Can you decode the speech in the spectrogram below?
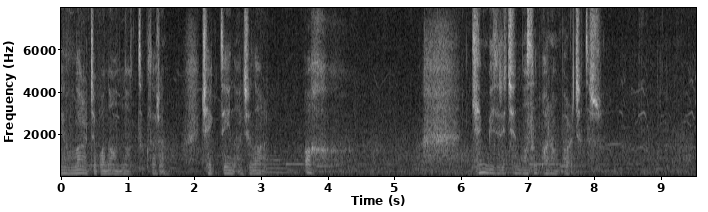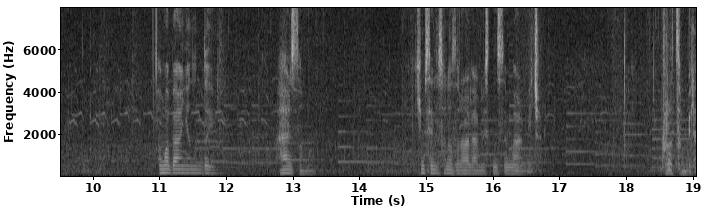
Yıllarca bana anlattıkların, çektiğin acılar. Ah. Kim bilir için nasıl paramparçadır. Ama ben yanındayım. Her zaman. Kimsenin sana zarar vermesine izin vermeyeceğim. Fırat'ın bile.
